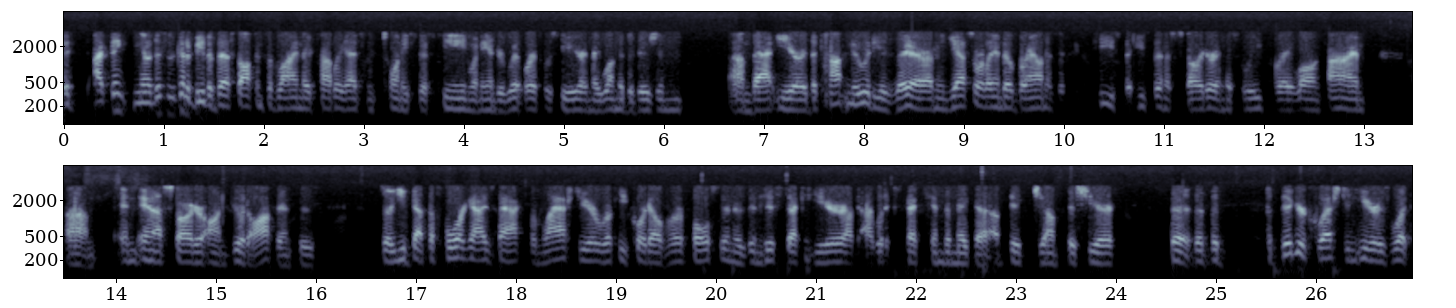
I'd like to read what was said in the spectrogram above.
it, I think you know this is going to be the best offensive line they've probably had since 2015 when Andrew Whitworth was here and they won the division um, that year. The continuity is there. I mean, yes, Orlando Brown is a piece, but he's been a starter in this league for a long time. Um, and, and a starter on good offenses. So you've got the four guys back from last year. Rookie Cordell Volson is in his second year. I, I would expect him to make a, a big jump this year. The, the the the bigger question here is what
